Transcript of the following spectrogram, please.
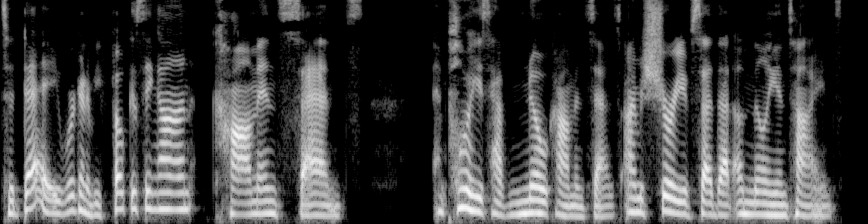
Today, we're going to be focusing on common sense. Employees have no common sense. I'm sure you've said that a million times.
